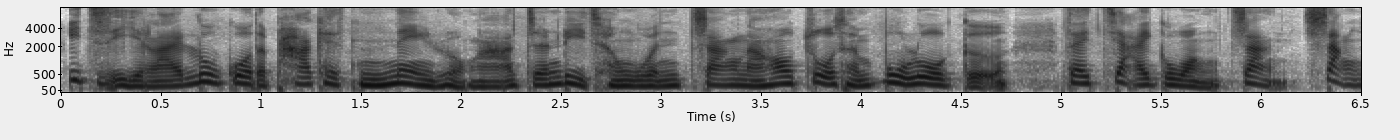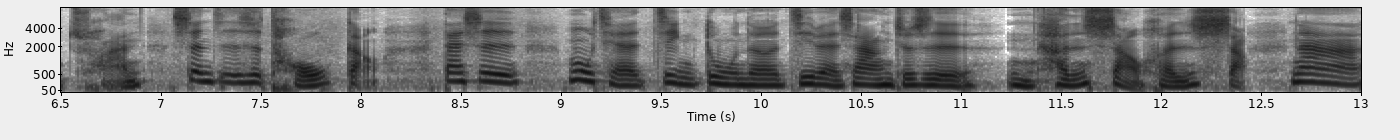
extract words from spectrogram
一直以来录过的 podcast 内容啊，整理成文章，然后做成部落格，再架一个网站上传，甚至是投稿。但是目前的进度呢，基本上就是嗯很少很少。那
